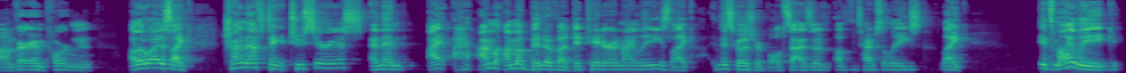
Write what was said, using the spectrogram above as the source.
Um, very important. Otherwise, like try not to take it too serious. And then I, I'm I'm a bit of a dictator in my leagues. Like this goes for both sides of, of the types of leagues. Like it's my league.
